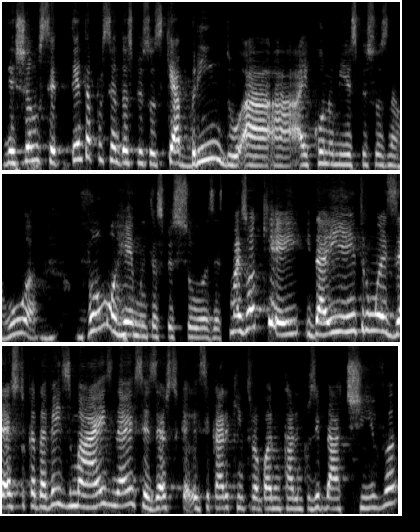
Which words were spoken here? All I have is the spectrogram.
deixando 70% das pessoas, que abrindo a, a, a, economia as pessoas na rua, vão morrer muitas pessoas. Mas ok, e daí entra um exército cada vez mais, né? Esse exército, esse cara que entrou agora, um cara inclusive da ativa,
